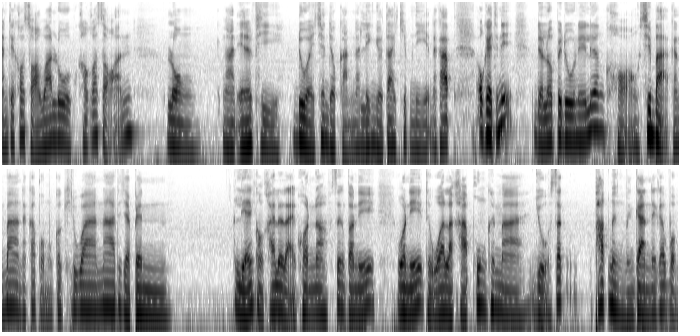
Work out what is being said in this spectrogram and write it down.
นที่เขาสอนวาดรูปเขาก็สอนลง งาน NFT ด้วยเช่นเดียวกันนะลิงก์อยู่ใต้คลิปนี้นะครับโอเคทีนี้เดี๋ยวเราไปดูในเรื่องของชิบะกันบ้างนะครับ ผมก็คิดว่าน่าที่จะเป็นเหรียญของใครหลาย ๆ คนเนาะซึ่งตอนนี้วันนี้ถือว่าราคาพุ่งขึ้นมาอยู่สักพักหนึ่งเหมือนกันนะครับ ผม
